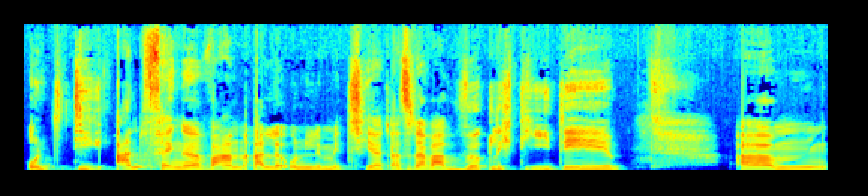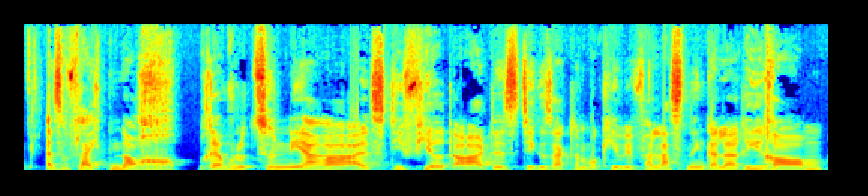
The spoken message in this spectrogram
Und die Anfänge waren alle unlimitiert. Also da war wirklich die Idee, ähm, also vielleicht noch revolutionärer als die Field Artists, die gesagt haben, okay, wir verlassen den Galerieraum,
